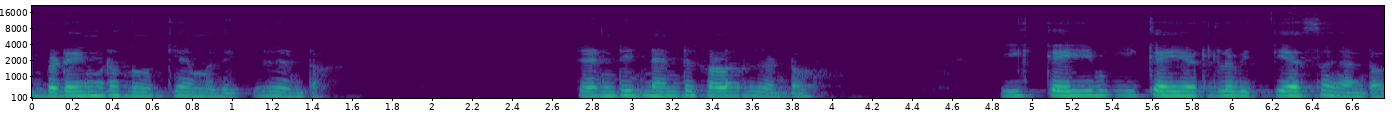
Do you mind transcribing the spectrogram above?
ഇവിടെയും കൂടെ നോക്കിയാൽ മതി. ഇത് കണ്ടോ? രണ്ടും രണ്ട് കളർ കണ്ടോ? ഈ കൈയും ഈ കൈയായിട്ടുള്ള വ്യത്യാസം കണ്ടോ?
